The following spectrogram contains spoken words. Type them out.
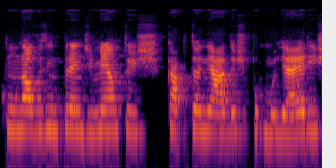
com novos empreendimentos capitaneados por mulheres,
